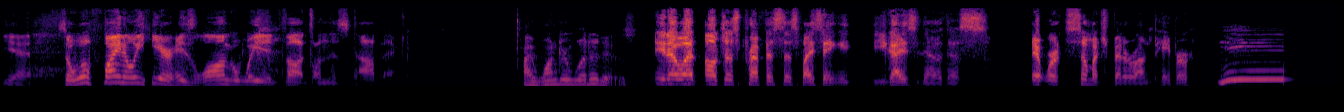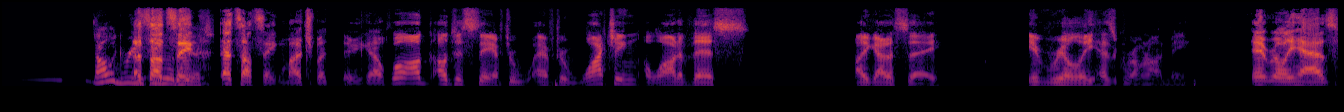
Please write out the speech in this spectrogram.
Yeah. So we'll finally hear his long-awaited thoughts on this topic. I wonder what it is. You know what? I'll just preface this by saying you guys know this. It worked so much better on paper. Mm, I'll agree That's with not you a saying bit. that's not saying much, but there you go. Well, I'll I'll just say after after watching a lot of this, I gotta say, it really has grown on me. It really has.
